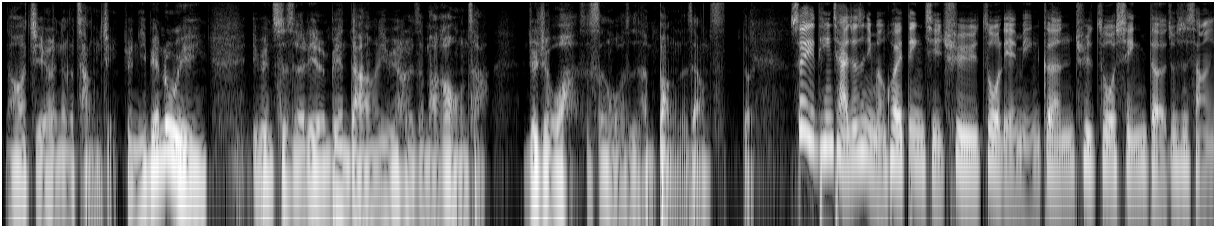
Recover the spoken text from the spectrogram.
然后结合那个场景，就你一边露营，一边吃着猎人便当，一边喝着马告红茶，你就觉得哇，这生活是很棒的这样子。对，所以听起来就是你们会定期去做联名，跟去做新的，就是想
